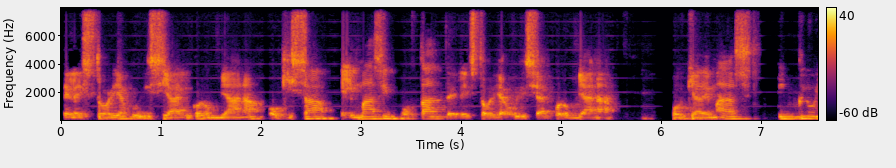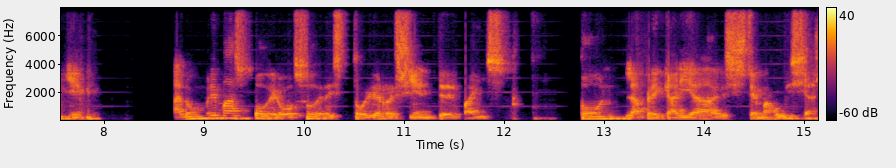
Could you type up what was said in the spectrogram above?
de la historia judicial colombiana, o quizá el más importante de la historia judicial colombiana, porque además incluye al hombre más poderoso de la historia reciente del país, con la precariedad del sistema judicial.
